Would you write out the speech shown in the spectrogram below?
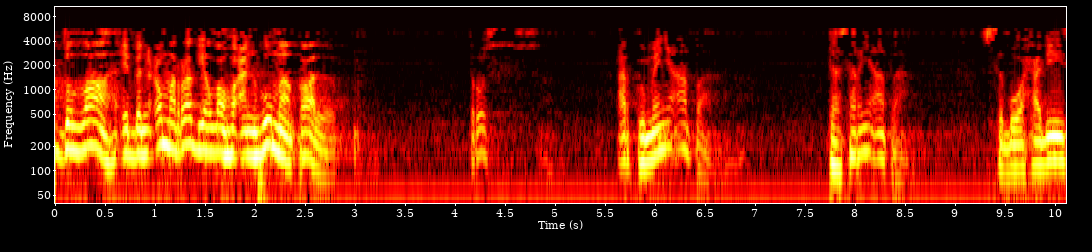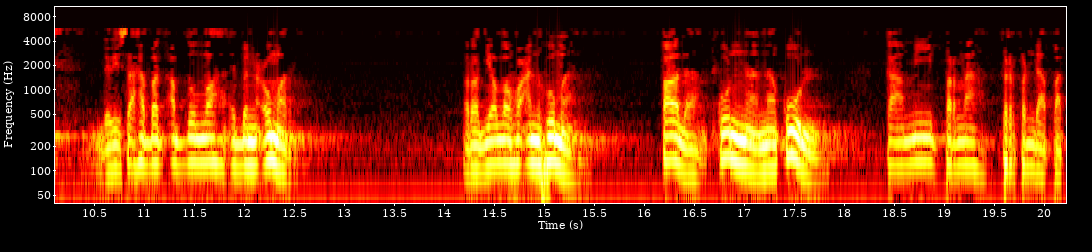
Abdullah ibn Umar radhiyallahu anhu maqal. Terus argumennya apa? Dasarnya apa? Sebuah hadis dari sahabat Abdullah ibn Umar radhiyallahu anhuma qala kunna naqul kami pernah berpendapat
